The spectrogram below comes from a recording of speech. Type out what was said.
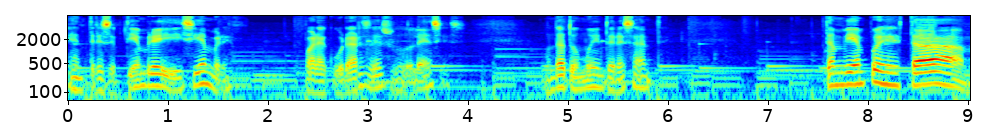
entre septiembre y diciembre para curarse de sus dolencias un dato muy interesante. También pues está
